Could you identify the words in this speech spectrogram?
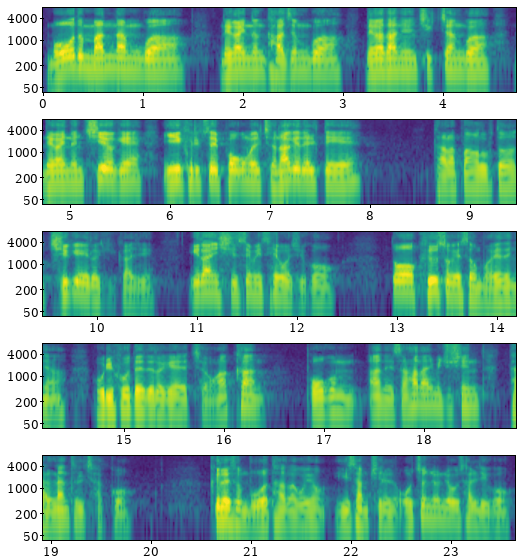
모든 만남과 내가 있는 가정과 내가 다니는 직장과 내가 있는 지역에 이 그리스도의 복음을 전하게 될 때에 다락방으로부터 지구에 이르기까지 이러한 시스템이 세워지고 또 그 속에서 뭐 해야 되냐 우리 후대들에게 정확한 복음 안에서 하나님이 주신 달란트를 찾고 그래서 무엇 하라고요? 2, 3, 7, 5천 종족을 살리고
